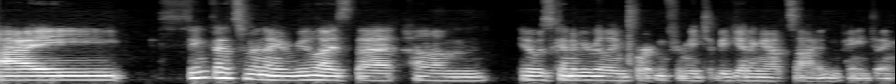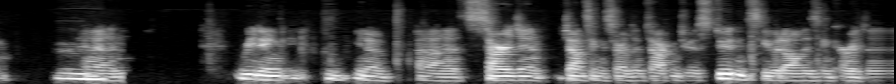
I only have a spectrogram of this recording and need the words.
I think that's when I realized that um, it was going to be really important for me to be getting outside and painting mm. and reading, you know, uh, Sargent, John Singer Sargent talking to his students, he would always encourage them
